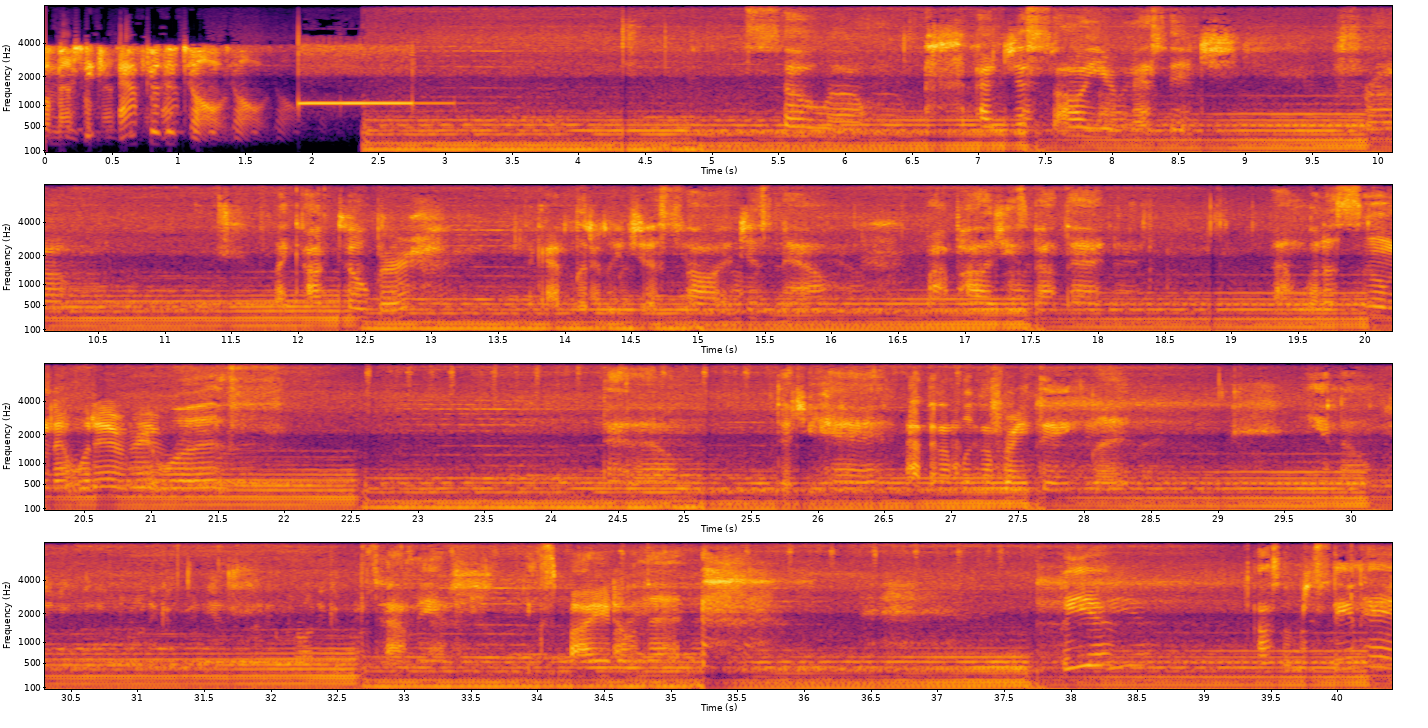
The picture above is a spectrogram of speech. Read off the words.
a message after the tone. So, um, I just saw your message from like October. Like I literally just saw it just now. My apologies about that. I'm gonna assume that whatever it was that um that you had, not that I'm looking for anything, but inspired on that. but yeah, also just staying happy.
